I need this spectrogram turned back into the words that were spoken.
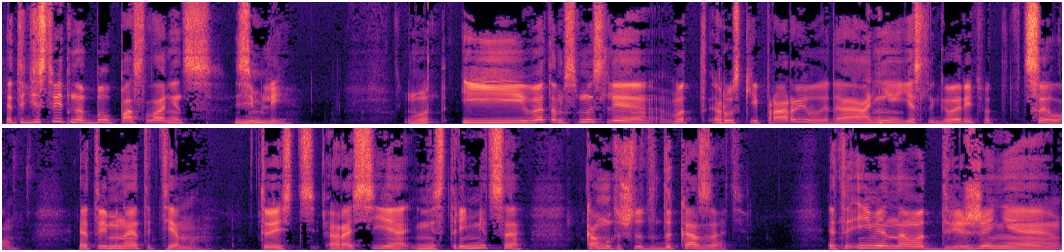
Это действительно был посланец Земли. Вот. И в этом смысле вот русские прорывы, да, они, если говорить вот в целом, это именно эта тема. То есть Россия не стремится кому-то что-то доказать. Это именно вот движение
